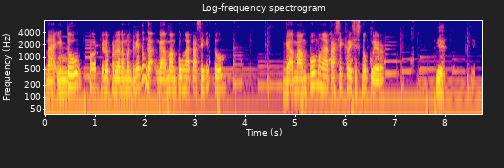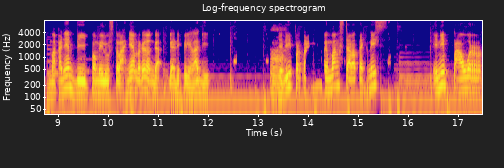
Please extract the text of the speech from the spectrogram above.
Nah, Hmm. itu perdana perdana menterinya tuh nggak nggak mampu ngatasin itu, nggak mampu mengatasi krisis nuklir. Iya. Makanya di pemilu setelahnya mereka nggak nggak nggak dipilih lagi. Nah, Jadi pertanyaan memang secara teknis ini power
